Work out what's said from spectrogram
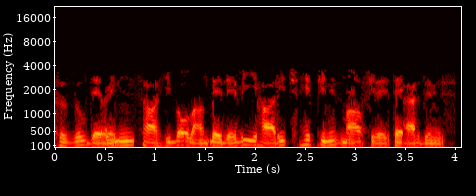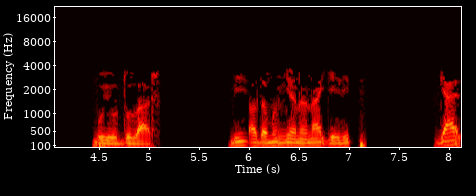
Kızıl devenin sahibi olan Bedevi hariç hepiniz mağfirete erdiniz. Buyurdular. Biz adamın yanına gelip, gel,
